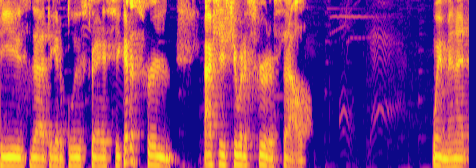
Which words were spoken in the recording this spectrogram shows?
She used that to get a blue space. She could have screwed... Actually, she would have screwed herself. Wait a minute.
